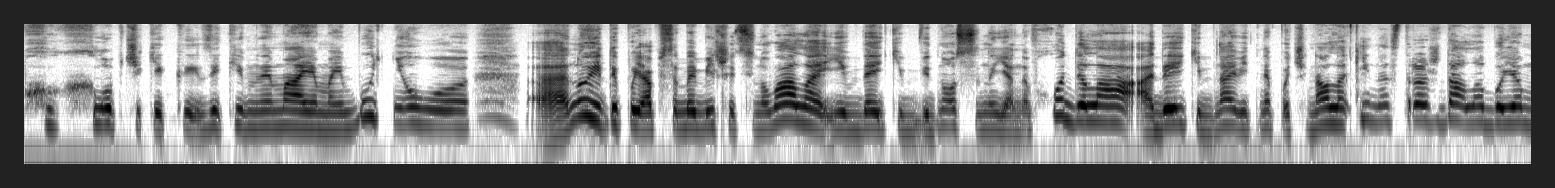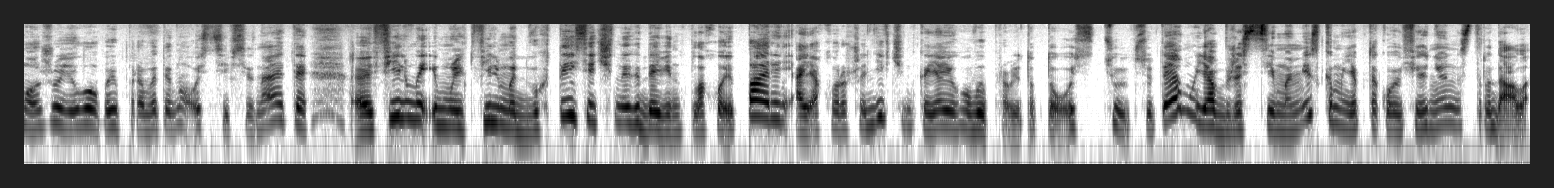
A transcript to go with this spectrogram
хлопчик, який, з яким немає майбутнього. Е, Ну і типу я б себе більше цінувала, і в деякі відносини я не входила, а деякі б навіть не починала і не страждала, бо я можу його виправити. Ну, ось ці всі, знаєте, е, фільми і мультфільми 2000-х, де він плохой парень, а я хороша дівчинка, я його виправлю. Тобто, ось цю всю тему я б вже з цими мізками, я б такою фігньою не страдала.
